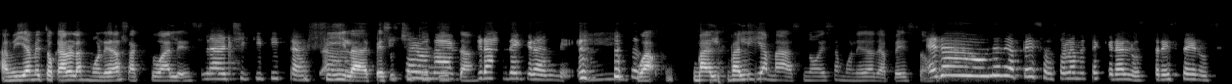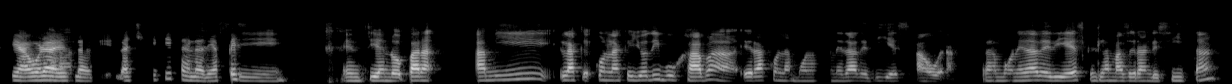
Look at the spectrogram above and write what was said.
A mí ya me tocaron las monedas actuales. La chiquitita. Sí, ah, la de peso chiquitita. grande, grande. valía más, ¿no? Esa moneda de a peso. Era una de a peso, solamente que eran los tres ceros, que ahora es la, la chiquitita, la de a peso. Sí, entiendo. Para, a mí, la que, con la que yo dibujaba era con la moneda de 10 ahora. La moneda de 10, que es la más grandecita,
